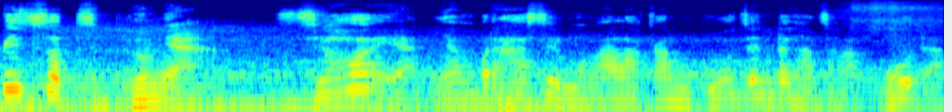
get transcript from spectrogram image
episode sebelumnya, Xiaoyan yang berhasil mengalahkan Wu Zhen dengan sangat mudah.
